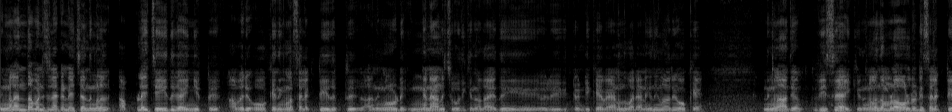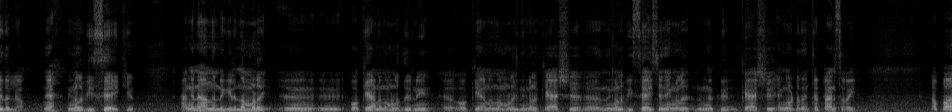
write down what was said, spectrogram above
നിങ്ങൾ എന്താ മനസ്സിലാക്കേണ്ടത് വെച്ചാൽ നിങ്ങൾ അപ്ലൈ ചെയ്ത് കഴിഞ്ഞിട്ട് അവർ ഓക്കെ നിങ്ങളെ സെലക്ട് ചെയ്തിട്ട് നിങ്ങളോട് ഇങ്ങനെയാണ് ചോദിക്കുന്നത്. അതായത് ഒരു ട്വന്റി കെ വേണമെന്ന് പറയുകയാണെങ്കിൽ നിങ്ങൾ അവർ ഓക്കെ നിങ്ങൾ ആദ്യം വിസ അയക്കും. നിങ്ങൾ നമ്മളെ ഓൾറെഡി സെലക്ട് ചെയ്തല്ലോ. ഏഹ്? നിങ്ങൾ വിസ അയക്കും. അങ്ങനെ ആണെന്നുണ്ടെങ്കിൽ നമ്മൾ ഓക്കെ ആണ്. നമ്മളിതിന് ഓക്കെ ആണ്. നമ്മൾ നിങ്ങൾ ക്യാഷ് നിങ്ങൾ വിസ അയച്ചാൽ ഞങ്ങൾ നിങ്ങൾക്ക് ക്യാഷ് എങ്ങോട്ടെന്ന് വെച്ചാൽ ട്രാൻസ്ഫർ ചെയ്യാം. അപ്പോൾ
